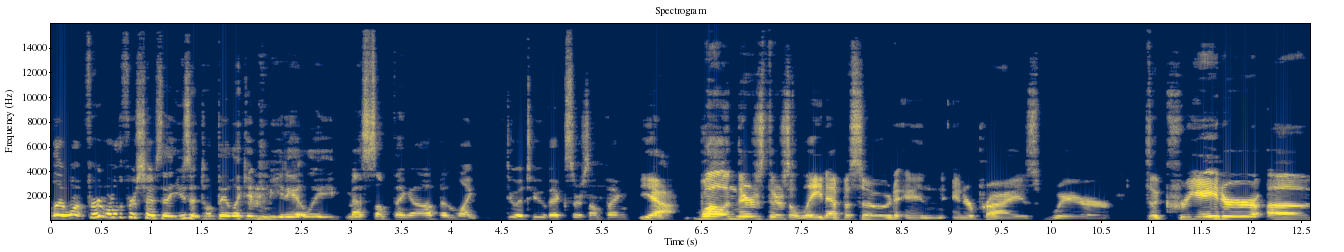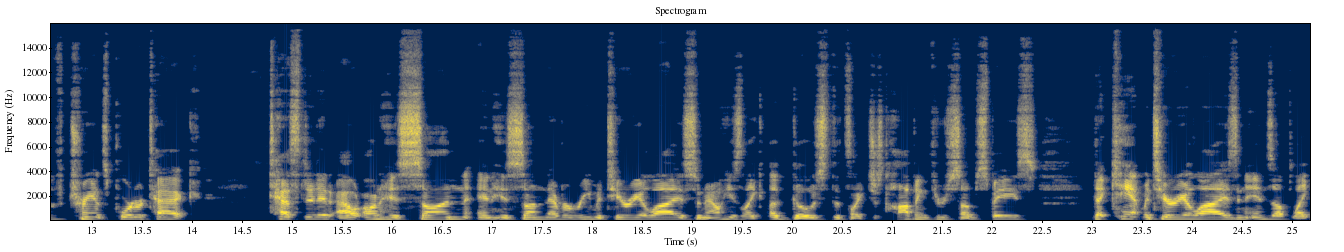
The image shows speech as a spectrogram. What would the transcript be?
the one for one of the first times they use it, don't they like immediately mess something up and like do a tuvix or something? Yeah. Well, and there's there's a late episode in Enterprise where the creator of transporter tech tested it out on his son and his son never rematerialized so now he's like a ghost that's like just hopping through subspace that can't materialize and ends up like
